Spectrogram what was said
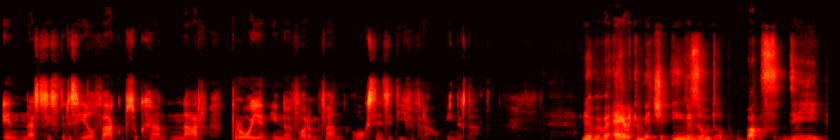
En narcisten dus heel vaak op zoek gaan naar prooien in de vorm van hoogsensitieve vrouw, inderdaad. Nu hebben we eigenlijk een beetje ingezoomd op wat die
